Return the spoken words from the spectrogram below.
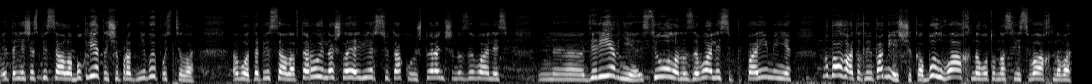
Это я сейчас писала буклет, еще, правда, не выпустила. Вот, написала. Вторую нашла я версию такую, что раньше назывались э, деревни, села назывались по имени, ну, богатых людей, помещиков. Был Вахна, вот у нас есть Вахново.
